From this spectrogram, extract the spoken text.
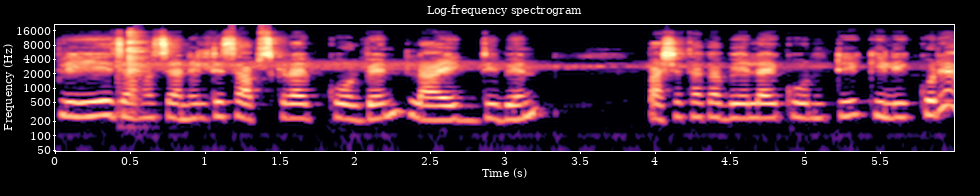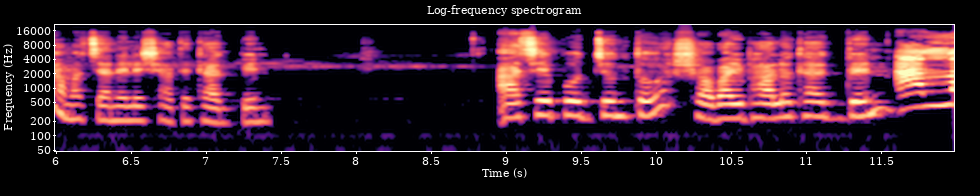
প্লিজ আমার চ্যানেলটি সাবস্ক্রাইব করবেন লাইক দিবেন। পাশে থাকা বেল আইকনটি ক্লিক করে আমার চ্যানেলের সাথে থাকবেন। আজ পর্যন্ত সবাই ভালো থাকবেন। আল্লাহ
